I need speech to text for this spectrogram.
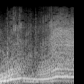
Música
